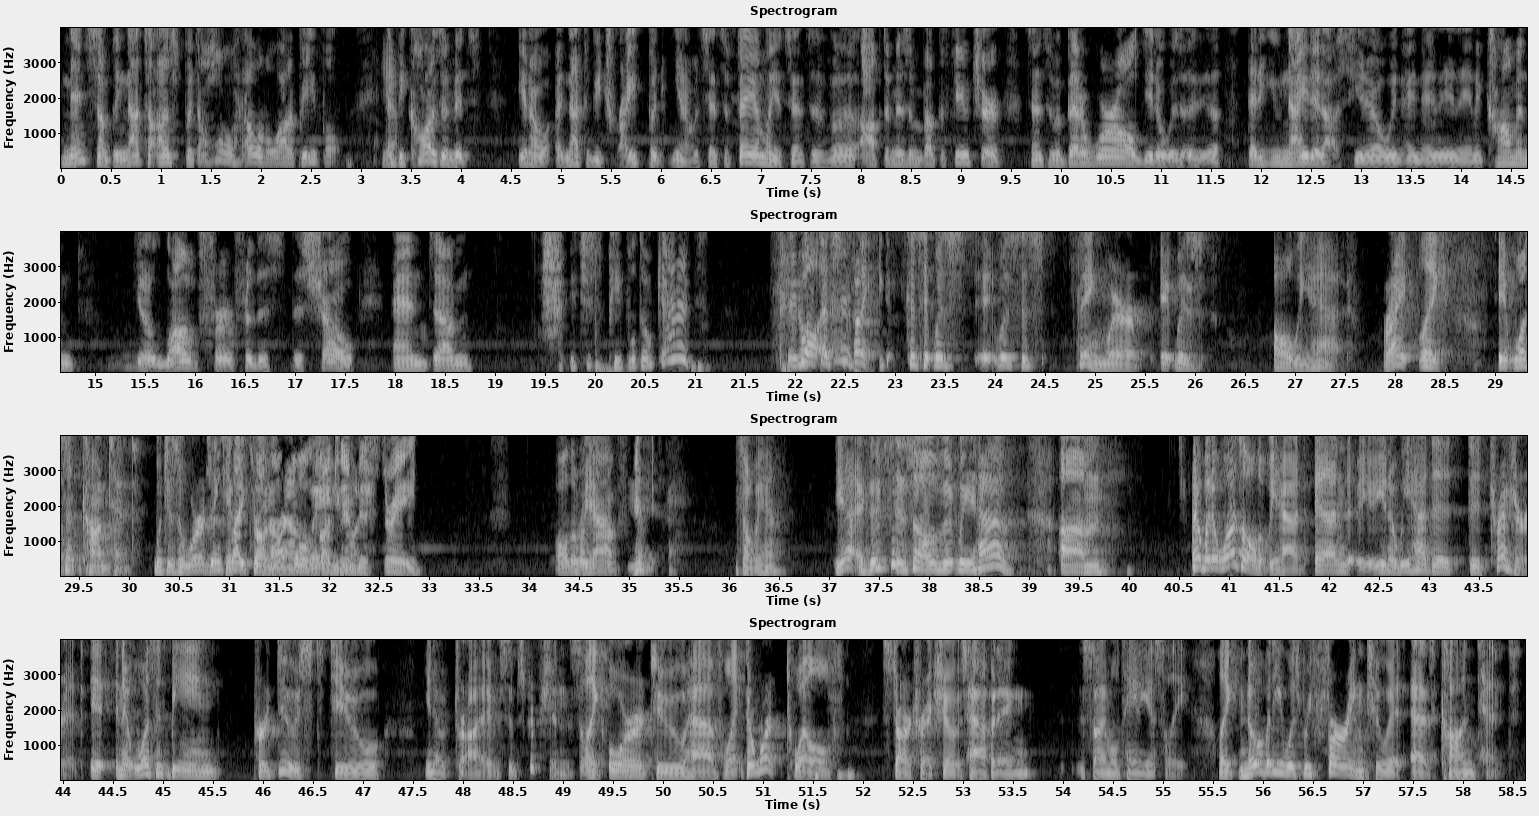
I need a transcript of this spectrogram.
meant something not to us, but a whole hell of a lot of people. Yeah. And because of its, you know, uh, not to be trite, but you know, its sense of family, its sense of uh, optimism about the future, sense of a better world. You know, it was uh, that it united us. You know, in in, in, in a common, you know, love for for this this show, and um, it just people don't get it. They don't well, get it's it. funny because it was it was this thing where it was all we had, right? Like it wasn't content, which is a word just that like gets the thrown around Humboldts way on too Nimbus much. Three. All that we have. It's all we have. Yeah, this is all that we have. Um, no, but it was all that we had, and you know we had to to treasure it. it and it wasn't being produced to you know drive subscriptions like or to have like there weren't 12 star trek shows happening simultaneously like nobody was referring to it as content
